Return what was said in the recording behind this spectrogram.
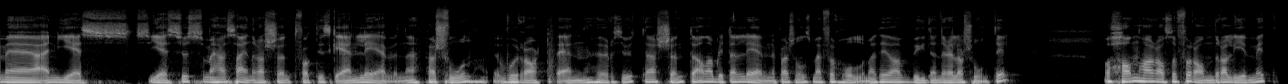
med en Jesus, Jesus, som jeg har seinere har skjønt faktisk er en levende person. Hvor rart det enn høres ut. Jeg har skjønt det. Han har blitt en levende person som jeg forholder meg til og har bygd en relasjon til. Og han har altså forandra livet mitt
